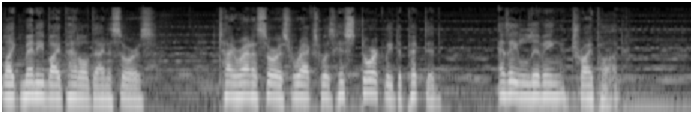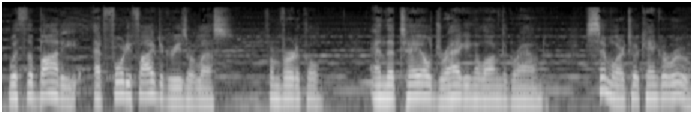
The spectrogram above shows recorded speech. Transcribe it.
Like many bipedal dinosaurs, Tyrannosaurus rex was historically depicted as a living tripod, with the body at 45 degrees or less from vertical and the tail dragging along the ground, similar to a kangaroo.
